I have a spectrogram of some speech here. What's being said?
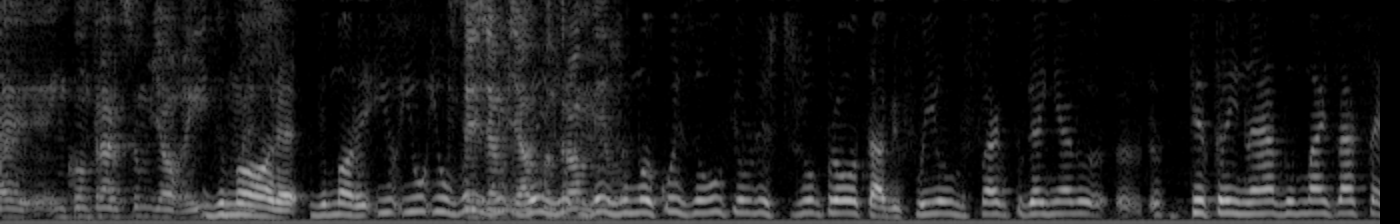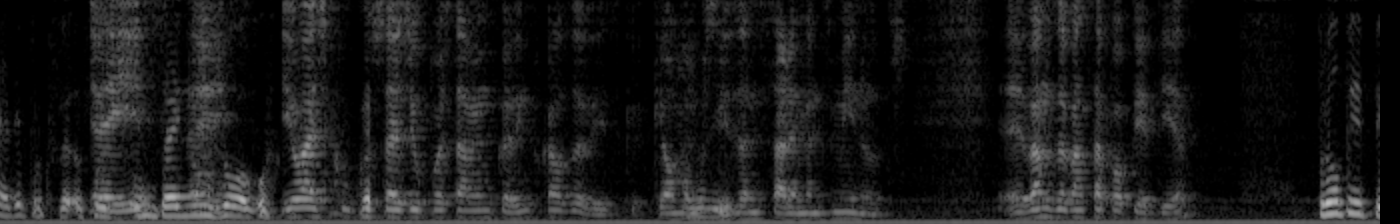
a encontrar o seu melhor ritmo. Demora, demora. Eu, eu, eu vejo, melhor contra o vejo, vejo uma coisa útil neste jogo para o Otávio. Foi ele de facto ganhar, uh, ter treinado mais à séria, porque foi, foi é isso, um treino é isso. jogo. Eu acho que o, Sérgio pôs também um bocadinho por causa disso, que, que ele não precisa necessariamente de minutos. Eh, Vamos avançar para o PP. Para o PP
